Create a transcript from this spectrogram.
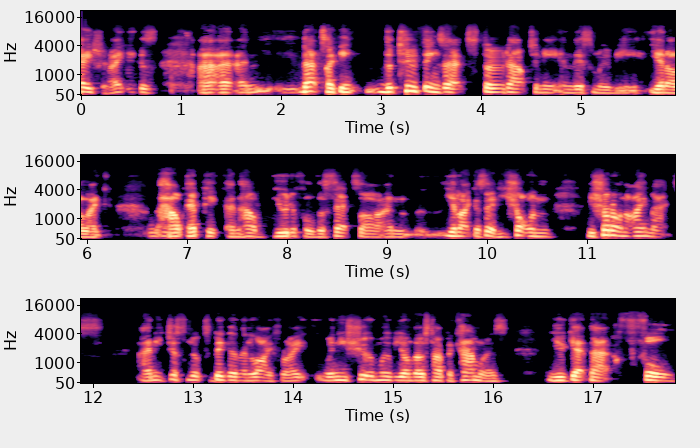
mm-hmm right? Because uh, and that's I think the two things that stood out to me in this movie. You know, like mm-hmm. how epic and how beautiful the sets are, and you know, like I said, he shot on he shot on IMAX, and it just looks bigger than life, right? When you shoot a movie on those type of cameras, you get that full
